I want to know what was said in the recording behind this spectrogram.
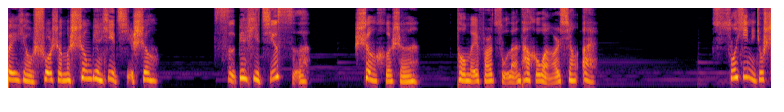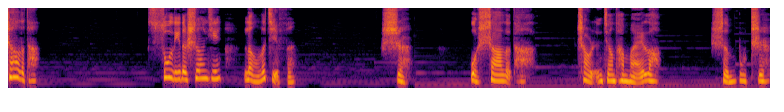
非要说什么生便一起生，死便一起死，任何人都没法阻拦他和婉儿相爱。所以你就杀了他。苏黎的声音冷了几分。是，我杀了他，找人将他埋了，神不知。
